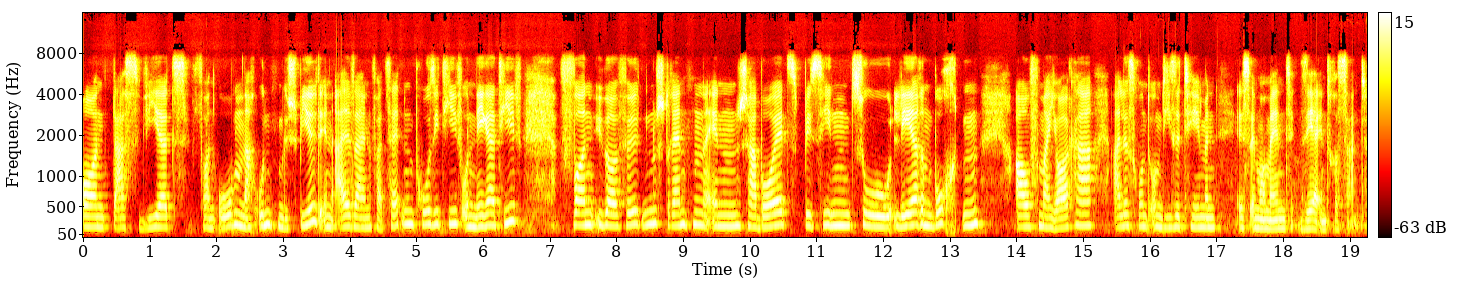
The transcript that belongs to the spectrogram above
Und das wird von oben nach unten gespielt in all seinen Facetten, positiv und negativ. Von überfüllten Stränden in Scharbeutz bis hin zu leeren Buchten auf Mallorca. Alles rund um diese Themen ist im Moment sehr interessant.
